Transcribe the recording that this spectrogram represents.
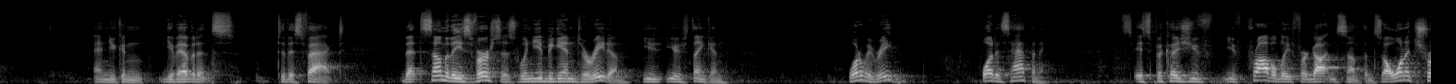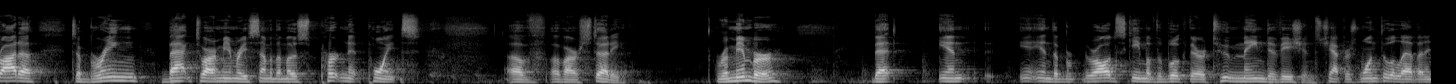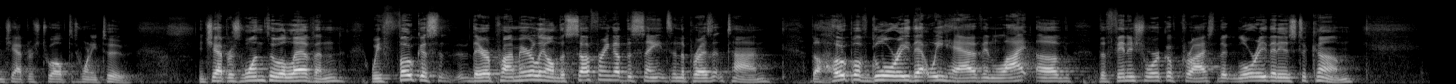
and you can give evidence to this fact, that some of these verses, when you begin to read them, you, you're thinking, what are we reading? What is happening? It's because you've, you've probably forgotten something. So I want to try to, to bring back to our memory some of the most pertinent points of, of our study. Remember that in, in the broad scheme of the book, there are two main divisions chapters 1 through 11 and chapters 12 to 22. In chapters 1 through 11, we focus there primarily on the suffering of the saints in the present time, the hope of glory that we have in light of the finished work of Christ, the glory that is to come.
